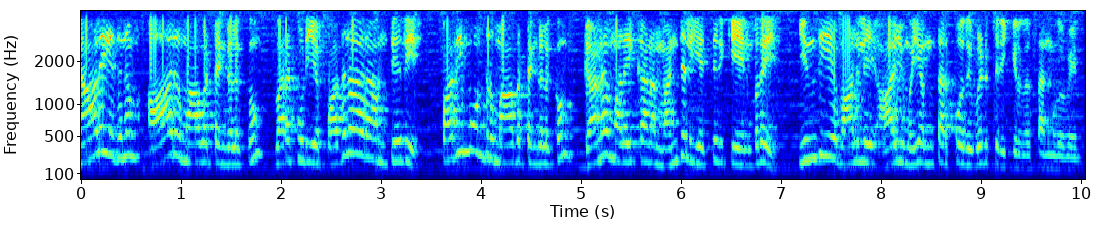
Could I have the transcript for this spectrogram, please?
நாளைய தினம் ஆறு மாவட்டங்களுக்கும் வரக்கூடிய பதினாறாம் தேதி பதிமூன்று மாவட்டங்களுக்கும் கனமழைக்கான மஞ்சள் எச்சரிக்கை என்பதை இந்திய வானிலை ஆய்வு மையம் தற்போது விடுத்திருக்கிறது சண்முகவேல்.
